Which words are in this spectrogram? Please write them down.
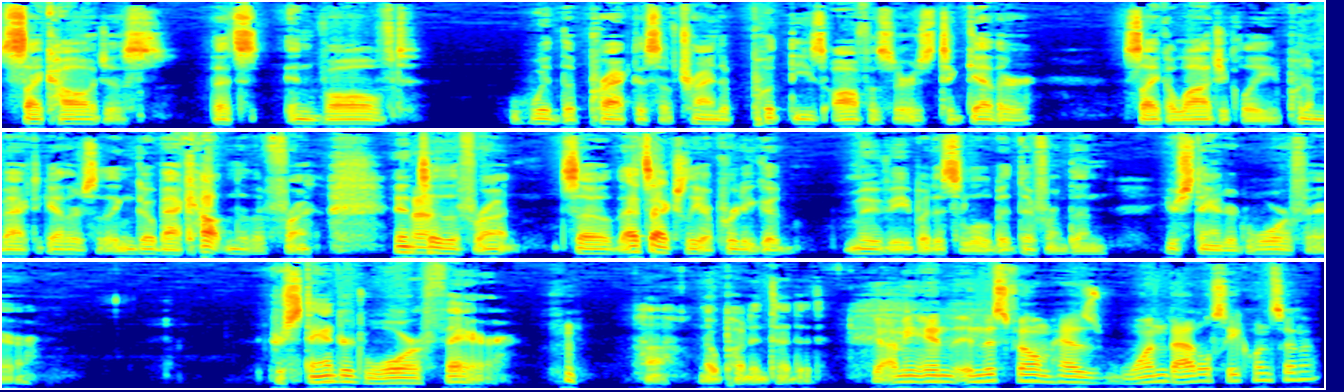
psychologist that's involved with the practice of trying to put these officers together psychologically, put them back together so they can go back out into the front, into Huh. the front. So that's actually a pretty good movie, but it's a little bit different than your standard warfare. Your standard warfare. huh. No pun intended. Yeah, I mean, and, and this film has one battle sequence in it.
